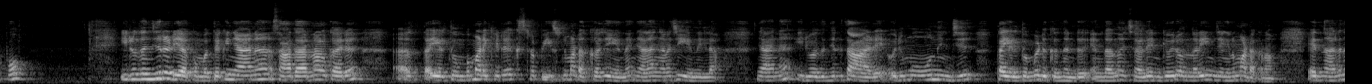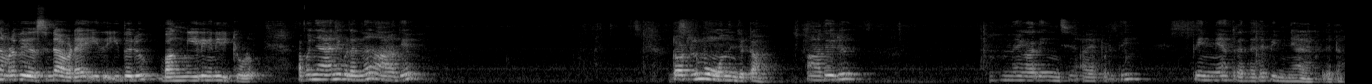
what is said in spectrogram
അപ്പോൾ ഇരുപത്തഞ്ച് റെഡിയാക്കുമ്പോഴത്തേക്ക് ഞാൻ സാധാരണ ആൾക്കാർ തയ്യൽ തുമ്പ് മടക്കിയിട്ട് എക്സ്ട്രാ പീസിന് മടക്കുക ചെയ്യുന്നത് ഞാൻ അങ്ങനെ ചെയ്യുന്നില്ല. ഞാൻ ഇരുപത്തഞ്ചിന് താഴെ ഒരു മൂന്നിഞ്ച് തയ്യൽ തുമ്പ് എടുക്കുന്നുണ്ട്. എന്താണെന്ന് വെച്ചാൽ എനിക്ക് ഒരു ഒന്നര ഇഞ്ചെങ്കിലും മടക്കണം. എന്നാലും നമ്മുടെ വേസ്റ്റിന്റെ അവിടെ ഇത് ഇതൊരു ഭംഗിയിൽ ഇങ്ങനെ ഇരിക്കുള്ളൂ. അപ്പോൾ ഞാൻ ഇവിടെ നിന്ന് ആദ്യം ടോട്ടൽ മൂന്നിഞ്ച് കേട്ടോ ആദ്യം ഒരു ഒന്നേകാൽ ഇഞ്ച് അയപ്പെടുത്തി പിന്നെ അത്ര തന്നെ പിന്നെ അയപ്പെടുത്തി കേട്ടോ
